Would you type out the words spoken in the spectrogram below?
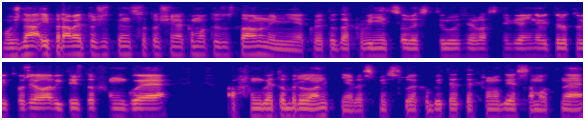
Možná i právě to, že ten Satoshi Nakamoto zůstal anonymní, jako je to takový něco ve stylu, že vlastně vy ani nevíte, kdo to vytvořil, ale víte, že to funguje a funguje to brilantně ve smyslu jakoby té technologie samotné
